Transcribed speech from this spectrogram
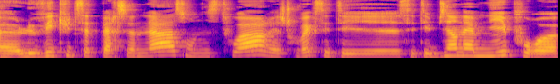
euh, le vécu de cette personne là son histoire et je trouvais que c'était c'était bien amené pour euh,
